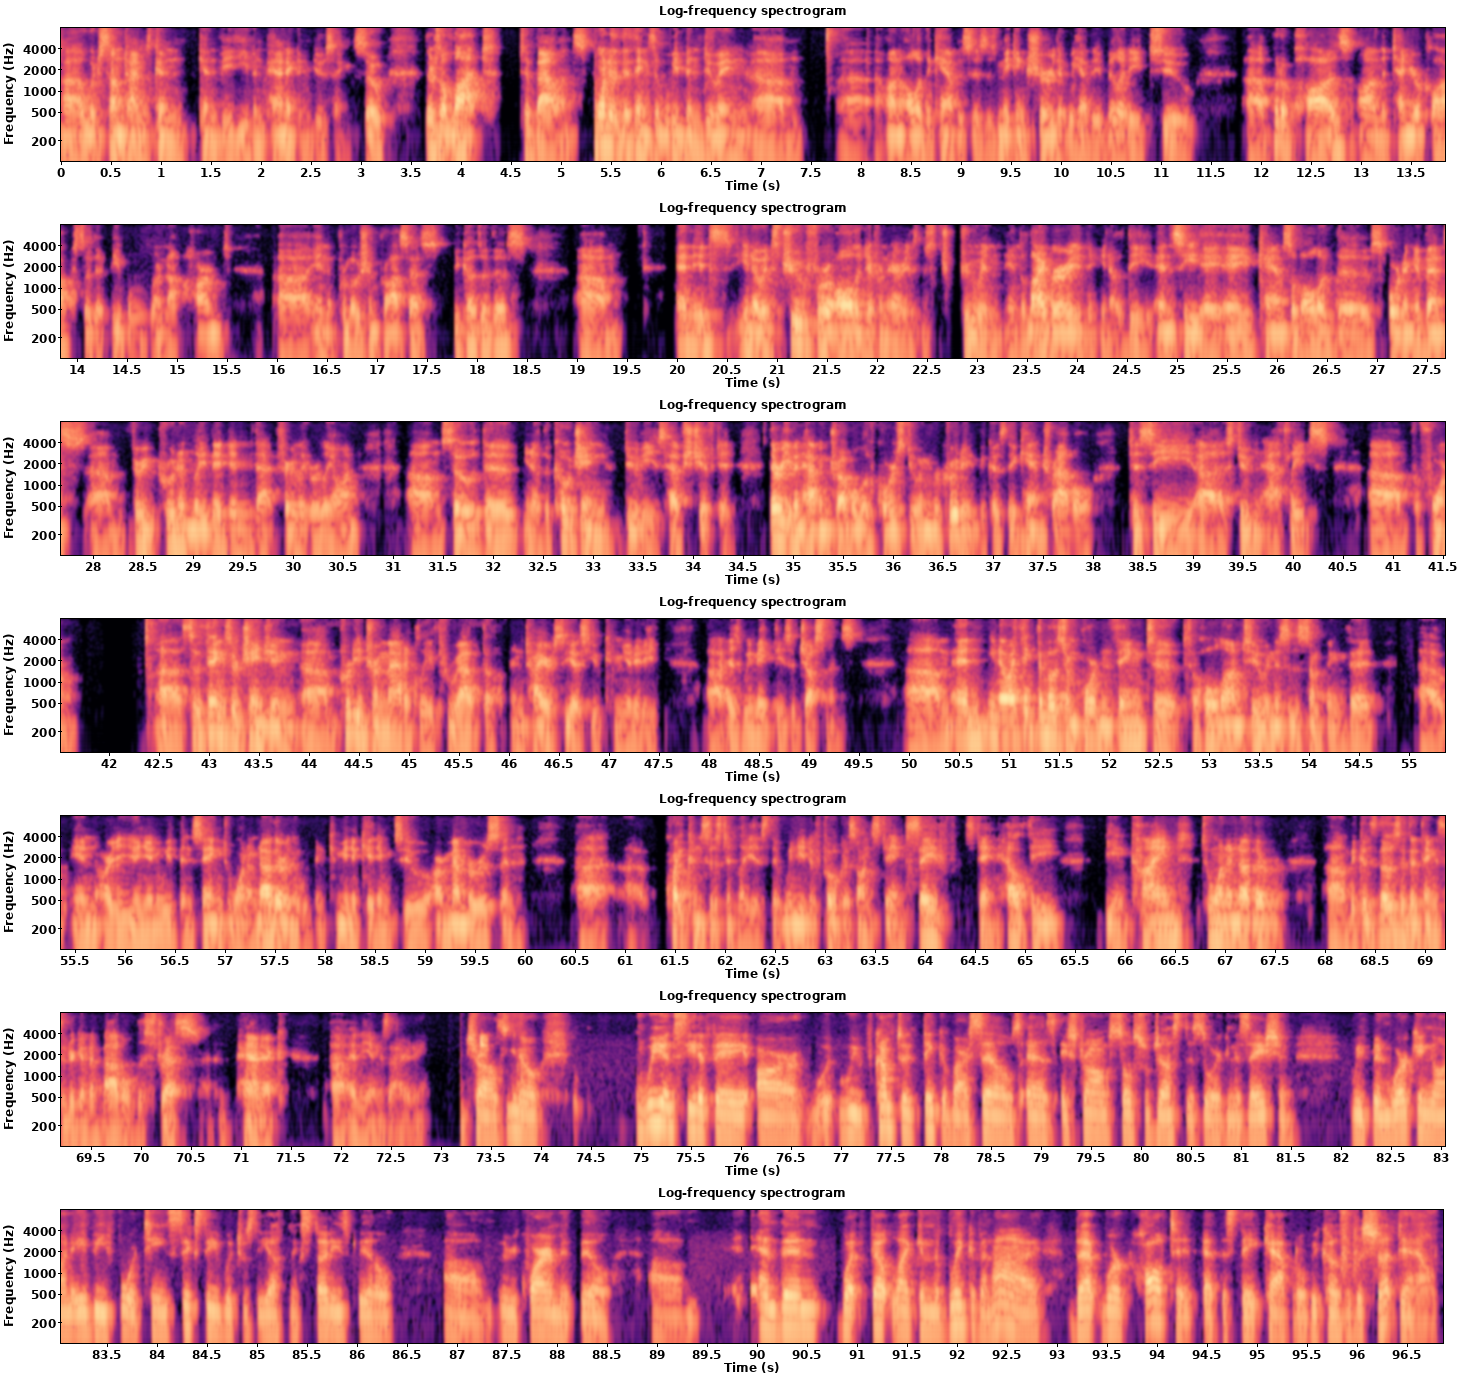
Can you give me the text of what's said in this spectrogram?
uh, which sometimes can can be even panic inducing. So there's a lot to balance. One of the things that we've been doing um, uh, on all of the campuses is making sure that we have the ability to uh, put a pause on the tenure clock so that people are not harmed uh, in the promotion process because of this. Um, and it's you know it's true for all the different areas. It's true in in the library the, you know the ncaa canceled all of the sporting events um, very prudently. They did that fairly early on. Um, so the you know the coaching duties have shifted. They're even having trouble of course doing recruiting because they can't travel to see uh, student athletes uh, perform. Uh, so things are changing um, pretty dramatically throughout the entire csu community uh, as we make these adjustments um, and you know, I think the most important thing to to hold on to, and this is something that uh, in our union we've been saying to one another, and that we've been communicating to our members and uh, uh, quite consistently, is that we need to focus on staying safe, staying healthy, being kind to one another, um, because those are the things that are going to battle the stress and panic uh, and the anxiety. Charles, you know, we in CFA are, we've come to think of ourselves as a strong social justice organization. We've been working on AB 1460, which was the Ethnic Studies Bill, um, the requirement bill. Um, and then what felt like in the blink of an eye, that work halted at the state capitol because of the shutdown.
